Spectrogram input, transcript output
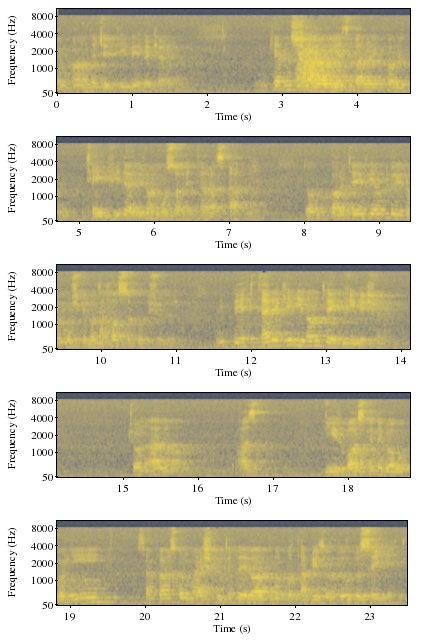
امکانات جدی پیدا کردن. اینکه الان شرایط برای کار تیفی در ایران مساعدتر از قبله. کار تیفی هم تو ایران مشکلات خاص خودشو داره. یعنی بهتره که ایران تیفی بشه. چون الان از دیرباز که نگاه بکنی مثلا فرض کن مشروطه پیوند خورد با تقیزاده و دو سید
